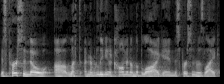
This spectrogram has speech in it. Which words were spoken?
this person, though, uh, left, I remember leaving a comment on the blog, and this person was like,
